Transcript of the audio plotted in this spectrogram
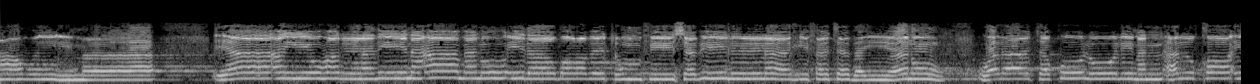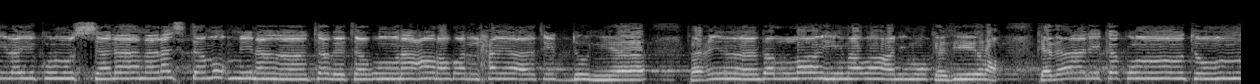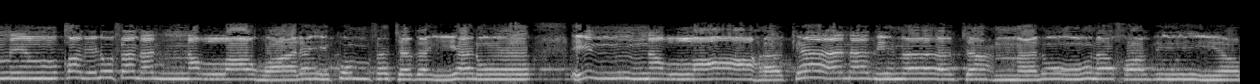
عظيما. يا أيها الذين آمنوا إذا ضربتم في سبيل الله فتبينوا ولا تقولوا لمن ألقى إليكم السلام لست مؤمنا تبتغون عرض الحياة الدنيا فعند الله مغانم كثيرة. كذلك كنتم من قبل فمن الله عليكم فتبينوا إن الله كان بما تعملون خبيرا.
